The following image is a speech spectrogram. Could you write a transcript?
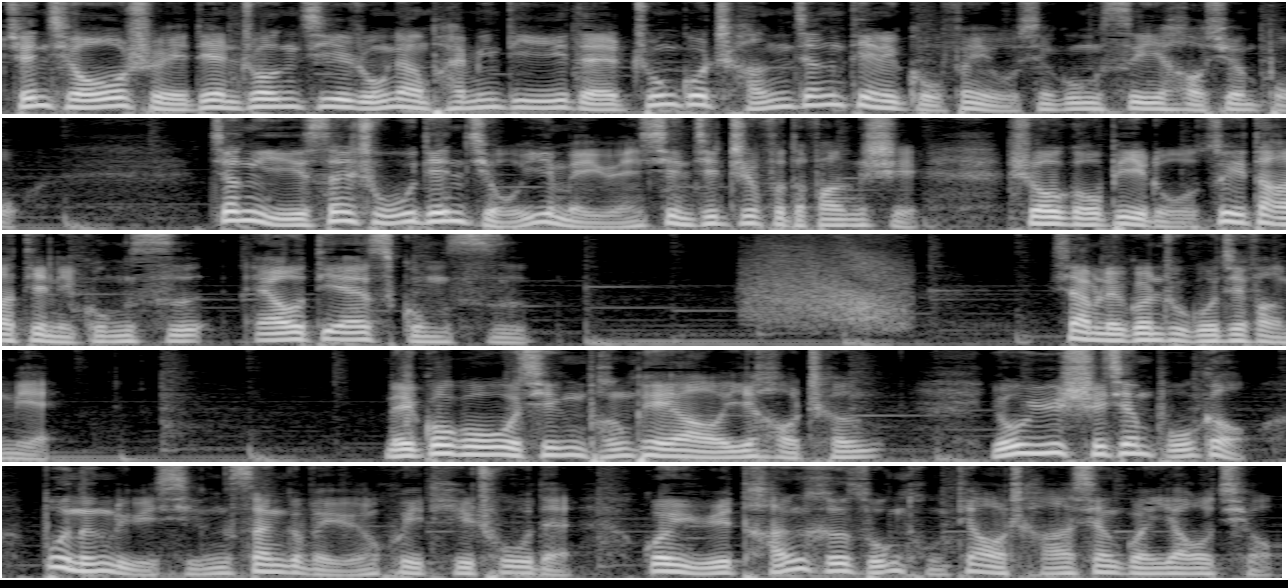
全球水电装机容量排名第一的中国长江电力股份有限公司一号宣布，将以三十五点九亿美元现金支付的方式收购秘鲁最大电力公司 LDS 公司。下面来关注国际方面。美国国务卿蓬佩奥一号称，由于时间不够，不能履行三个委员会提出的关于弹劾总统调查相关要求。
